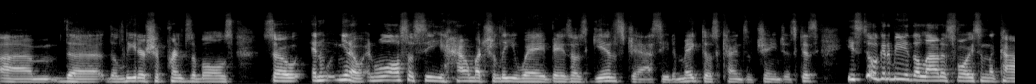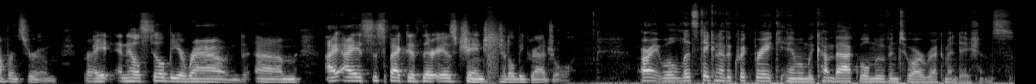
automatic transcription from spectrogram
um, the the leadership principles. So, and you know, and we'll also see how much leeway Bezos gives Jassy to make those kinds of changes because he's still going to be the loudest voice in the conference room, right? And he'll still be around. Um, I, I suspect if there is change, it'll be gradual. All right. Well, let's take another quick break, and when we come back, we'll move into our recommendations.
